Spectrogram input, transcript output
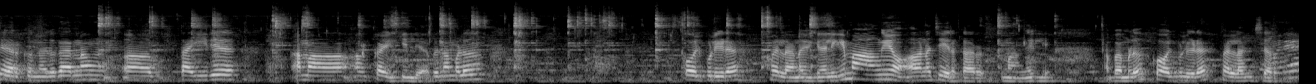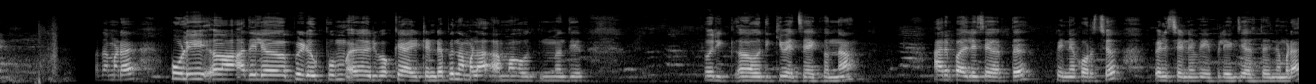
ചേർക്കുന്നത്. കാരണം തൈര് അമ്മ കഴിക്കില്ല? അപ്പം നമ്മൾ കോൽപ്പുളിയുടെ വെള്ളമാണ് കഴിക്കുന്നത്. അല്ലെങ്കിൽ മാങ്ങയോ ആണ് ചേർക്കാറ്. മാങ്ങയില്ല? അപ്പം നമ്മൾ കോൽപ്പുളിയുടെ വെള്ളം ചേർക്കും. നമ്മുടെ പുളി അതിൽ പിടുപ്പും എരിവൊക്കെ ആയിട്ടുണ്ട്. അപ്പം നമ്മൾ ഒരു ഒതുക്കി വെച്ചേക്കുന്ന അരപ്പ് അതിൽ ചേർത്ത് പിന്നെ കുറച്ച് വെളിച്ചെണ്ണയും വേപ്പിലയും ചേർത്ത് നമ്മുടെ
